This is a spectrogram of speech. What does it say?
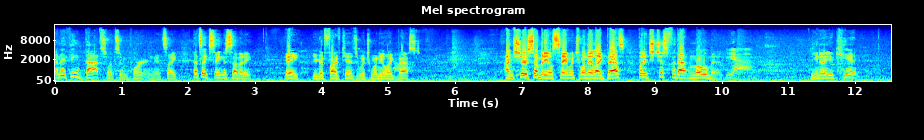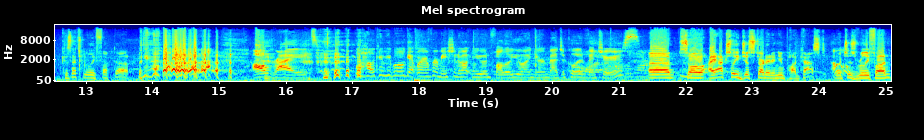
and i think that's what's important it's like that's like saying to somebody hey you got five kids which one do you like best i'm sure somebody will say which one they like best but it's just for that moment Yeah. you know you can't because that's really fucked up All right. well, how can people get more information about you and follow you on your magical adventures? So I actually just started a new podcast, which is Oh. really fun,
